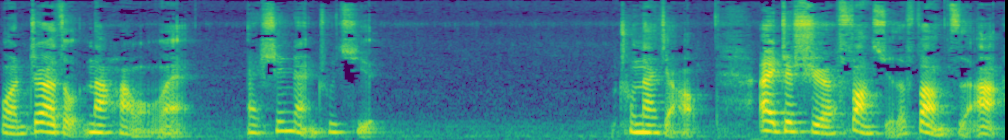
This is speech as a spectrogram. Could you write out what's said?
往这儿走，捺画往外。哎，伸展出去，出捺角，哎，这是放学的放字啊。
